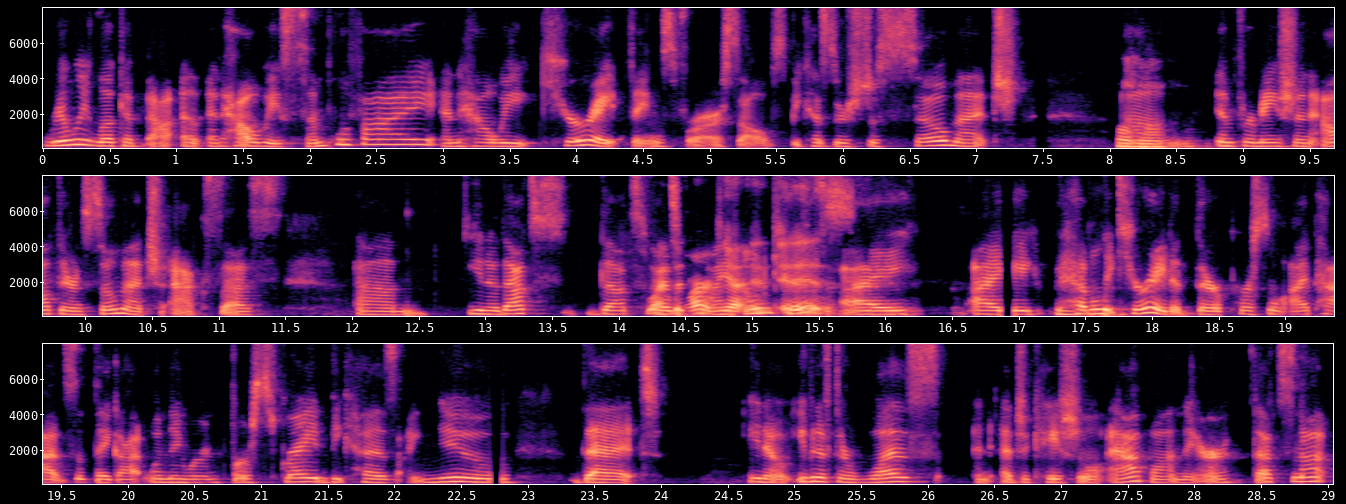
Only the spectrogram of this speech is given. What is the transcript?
really look at that at how we simplify and how we curate things for ourselves because there's just so much um, information out there and so much access. Um, you know, that's that's why It's with hard. my Yeah, own it- it kids, is. I I heavily curated their personal iPads that they got when they were in first grade because I knew that, you know, even if there was an educational app on there, that's not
